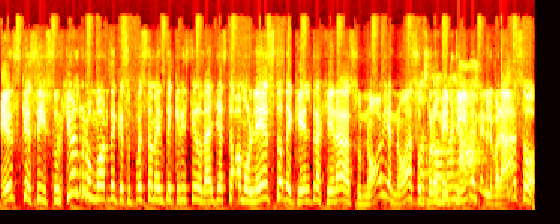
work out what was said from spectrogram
es que sí, surgió el rumor de que supuestamente Cristian Odal ya estaba molesto de que él trajera a su novia, ¿no? A su Pues, ¿cómo prometida no? en el brazo.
